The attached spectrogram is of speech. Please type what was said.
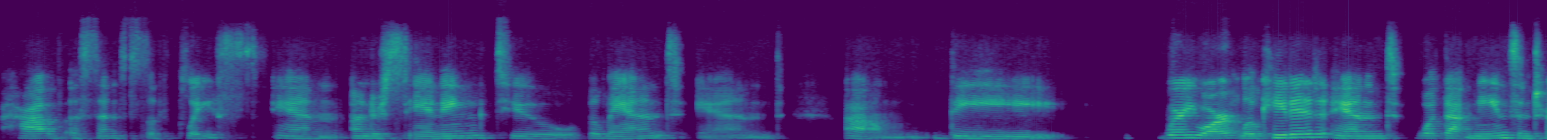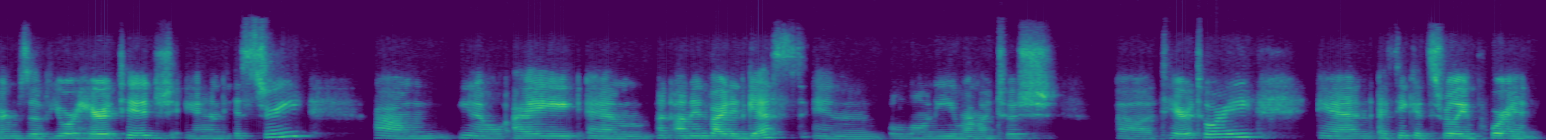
have a sense of place and understanding to the land and um, the where you are located and what that means in terms of your heritage and history. Um, you know, I am an uninvited guest in Ohlone Ramaytush uh, territory, and I think it's really important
